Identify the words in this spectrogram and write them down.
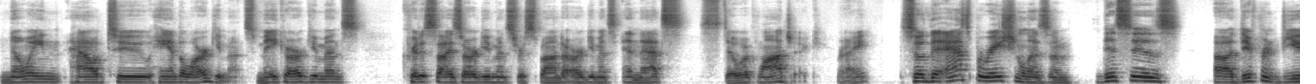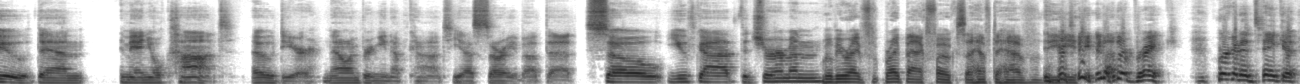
knowing how to handle arguments make arguments criticize arguments respond to arguments and that's stoic logic right? So the aspirationalism this is a different view than Immanuel Kant. Oh dear, now I'm bringing up Kant. Yes, sorry about that. So you've got the German. We'll be right right back, folks. I have to have the another break. We're going to take a,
